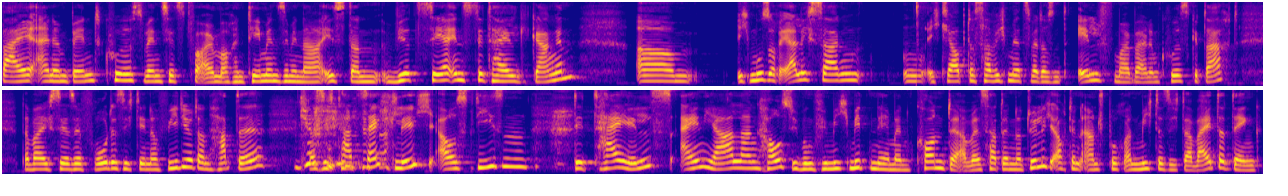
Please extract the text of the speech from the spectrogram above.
bei einem Bandkurs, wenn es jetzt vor allem auch ein Themenseminar ist, dann wird sehr ins Detail gegangen. Ähm, ich muss auch ehrlich sagen, Ich glaube, das habe ich mir 2011 mal bei einem Kurs gedacht. Da war ich sehr, sehr froh, dass ich den auf Video dann hatte, dass ich tatsächlich aus diesen Details ein Jahr lang Hausübung für mich mitnehmen konnte. Aber es hatte natürlich auch den Anspruch an mich, dass ich da weiterdenke.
